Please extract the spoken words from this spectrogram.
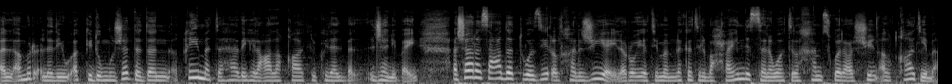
الأمر الذي يؤكد مجددا قيمة هذه العلاقات لكلا الجانبين. أشار سعادة وزير الخارجية إلى رؤية مملكة البحرين للسنوات الخمس والعشرين القادمة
